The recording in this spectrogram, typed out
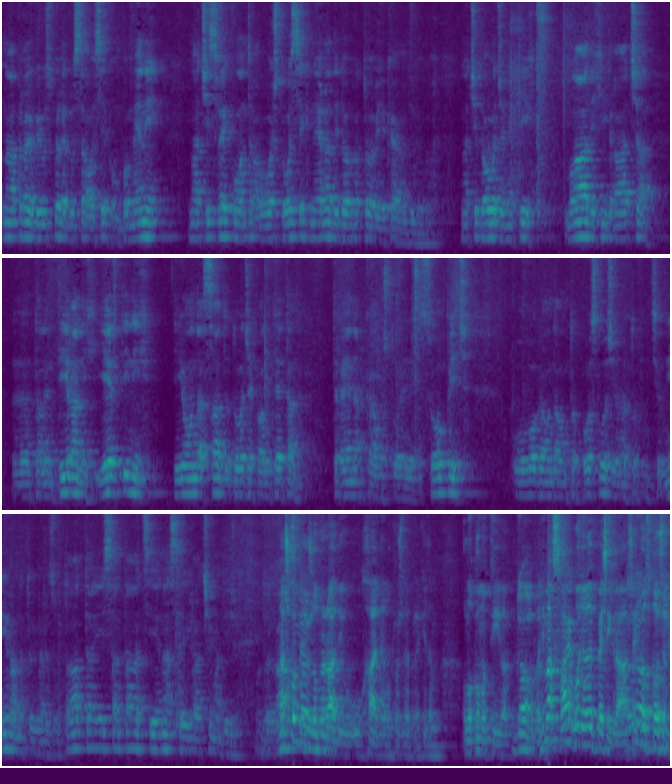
napravio bi usporedbu sa Osijekom. Po meni, znači sve kontra, ovo što Osijek ne radi dobro, to Rijeka radi dobro. Znači dovođenje tih mladih igrača, e, talentiranih, jeftinih i onda sad dođe kvalitetan trener kao što je Sopić, ovoga, onda on to posloži, onda to funkcionira, onda to ima rezultata i sad ta cijena se igračima diže. Znaš ko mi još dobro radi u HNL-u, prošle da prekidam? Lokomotiva. Da. Pa njima svake godine ovdje pet igrača i to Dobro, stoženi.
